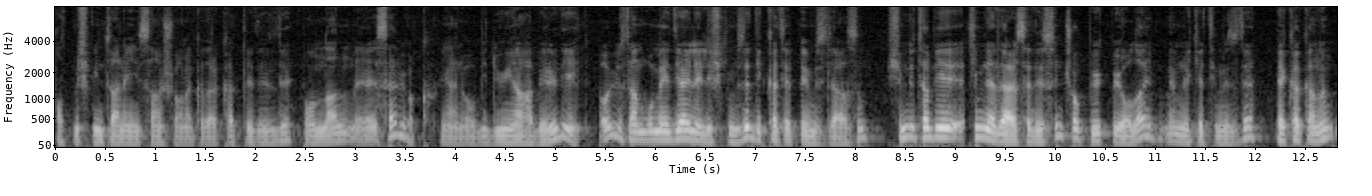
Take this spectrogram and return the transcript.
60 bin tane insan şu ana kadar katledildi. Ondan e, eser yok. Yani o bir dünya haberi değil. O yüzden bu medya ile ilişkimize dikkat etmemiz lazım. Şimdi tabii kim ne derse desin çok büyük bir olay memleketimizde. PKK'nın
